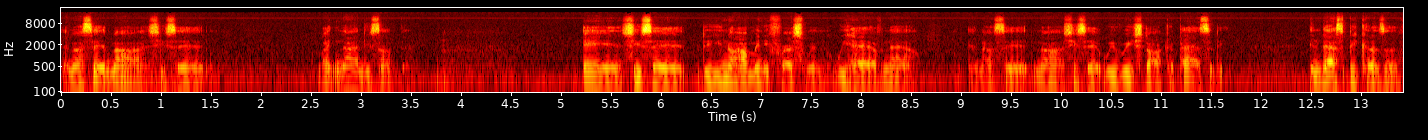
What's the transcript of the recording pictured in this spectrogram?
And I said, nah. She said, like 90 something. And she said, do you know how many freshmen we have now? And I said, nah. She said, we reached our capacity. And that's because of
